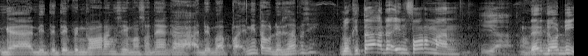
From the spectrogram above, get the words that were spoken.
Nggak dititipin ke orang sih, maksudnya ke adik bapak. Ini tahu dari siapa sih? Loh kita ada informan Iya. dari Dodi.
